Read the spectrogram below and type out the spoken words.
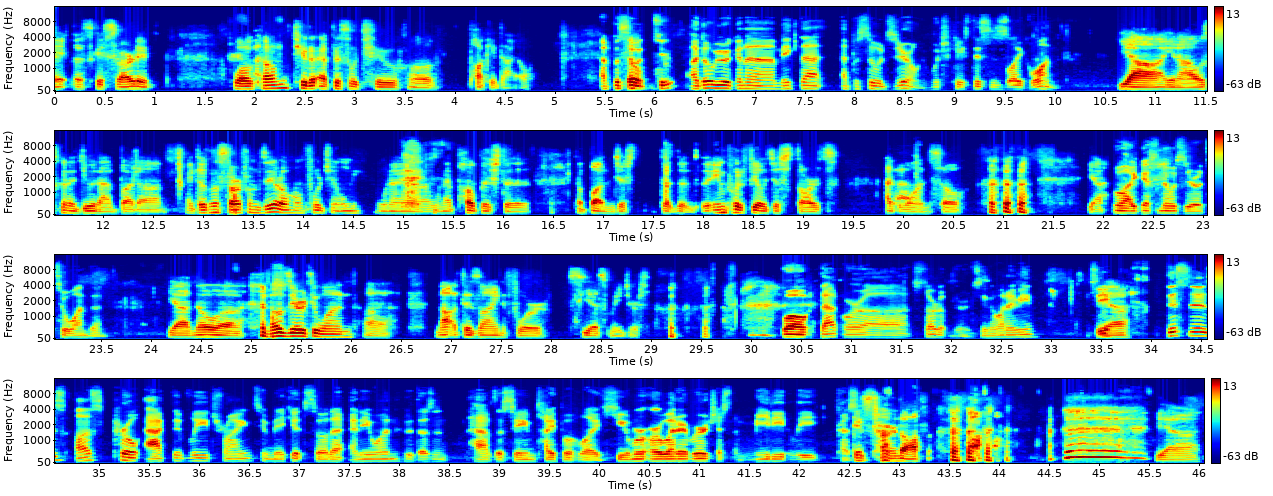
right, let's get started. Welcome to the episode two of Pocket Dial. Episode so, two? I thought we were gonna make that episode zero, in which case this is like one. Yeah, you know, I was gonna do that, but uh, it doesn't start from zero, unfortunately. When I uh, when I publish the the button, just the, the, the input field just starts at wow. one. So, yeah. Well, I guess no zero to one then. Yeah, no, uh, no zero to one. Uh, not designed for CS majors. well, that or uh, startup nerds. You know what I mean? See? Yeah. This is us proactively trying to make it so that anyone who doesn't have the same type of like humor or whatever just immediately presses gets turned off. yeah.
